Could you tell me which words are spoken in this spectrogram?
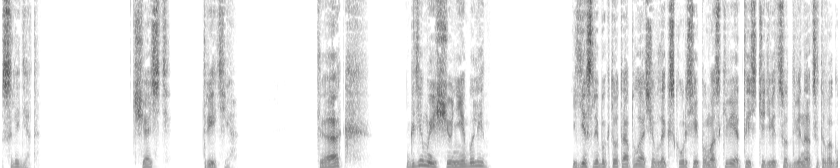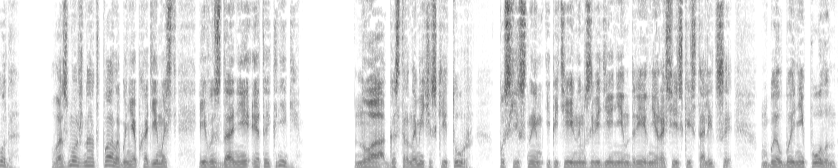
следят. Часть третья. Так, где мы еще не были? Если бы кто-то оплачивал экскурсии по Москве 1912 года, возможно, отпала бы необходимость и в издании этой книги. Ну а гастрономический тур по съестным и питейным заведениям древней российской столицы был бы не полон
